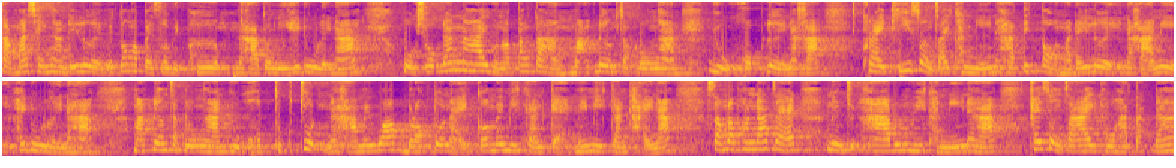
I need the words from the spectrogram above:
สามารถใช้งานได้เลย ไม่ต้องเอาไปเซอร์วิสเพิ่มนะคะ ตัวนี้ให้ดูเลยนะหัวโชคด้านในหัวน็อตต่างๆ มาร์กเดิมจากโรงงานอยู่ครบเลยนะคะ ใครที่สนใจคันนี้นะคะ ติดต่อมาได้เลยนะคะ นี่ให้ดูเลยนะคะ มาร์กเดิมจากโรงงานอยู่ครบทุกจุดนะคะ ไม่ว่าบล็อกตัวไหนก็ไม่มีการแกะไม่มีการไขนะสำหรับ Honda Jazz 1.5 รุ่น V คันนี้นะคะ ใครสนใจโทรหาตักได้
